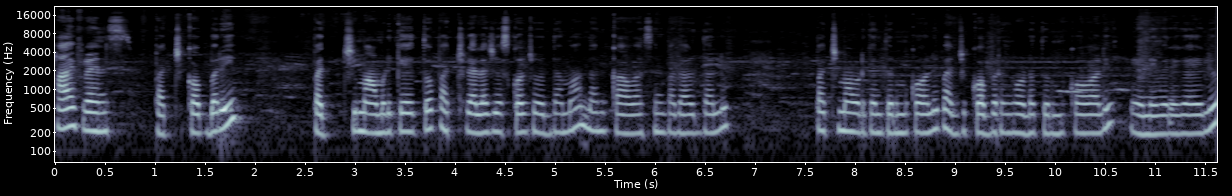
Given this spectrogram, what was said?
హాయ్ ఫ్రెండ్స్. పచ్చి కొబ్బరి పచ్చి మామిడికాయతో పచ్చడి ఎలా చేసుకోవాలో చూద్దామా? దానికి కావాల్సిన పదార్థాలు పచ్చి మామిడికాయని తురుముకోవాలి పచ్చి కొబ్బరిని కూడా తురుముకోవాలి. ఎండుమిరగాయలు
